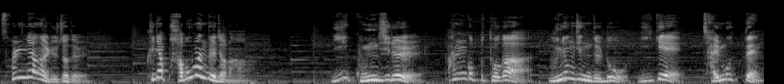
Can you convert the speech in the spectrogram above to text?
선량할 유저들, 그냥 바보 만들잖아. 이 공지를 하는 것부터가 운영진들도 이게 잘못된,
